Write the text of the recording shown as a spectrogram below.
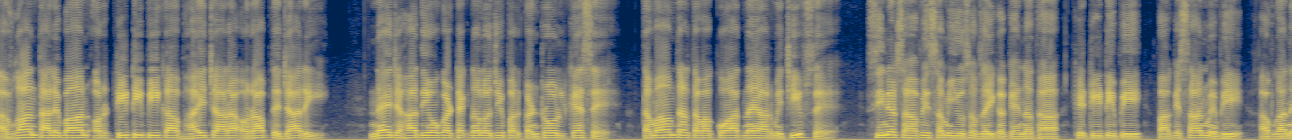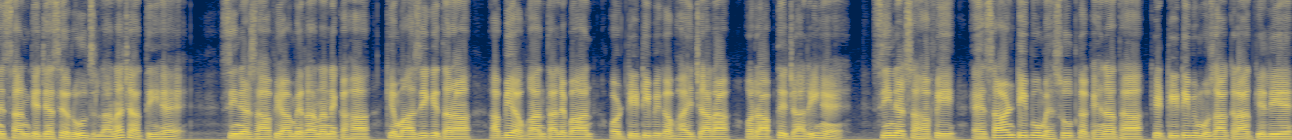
अफगान तालिबान और टीटीपी का भाईचारा और रबते जारी। नए जहादियों का टेक्नोलॉजी पर कंट्रोल कैसे? तमाम तर तो नए आर्मी चीफ से। सीनियर सहाफ़ी समी यूसुफजई का कहना था कि टीटीपी पाकिस्तान में भी अफ़गानिस्तान के जैसे रूल्स लाना चाहती है। सीनियर सहाफ़ी आमिर राना ने कहा कि माजी की तरह अब भी अफगान तालिबान और टीटीपी का भाईचारा और रबते जारी हैं। सीनियर सहाफ़ी एहसान टीपू महसूद का कहना था कि टीटीपी मुजाकर के लिए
